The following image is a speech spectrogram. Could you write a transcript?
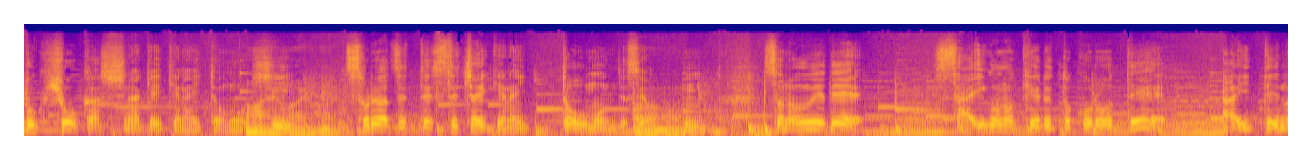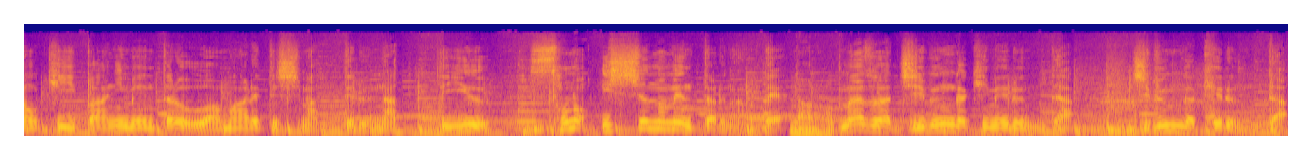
僕評価しなきゃいけないと思うし、はいはいはい。それは絶対捨てちゃいけないと思うんですよ。うん。うん。その上で最後の蹴るところで相手のキーパーにメンタルを上回れてしまってるなっていうその一瞬のメンタルなのでまずは自分が決めるんだ。自分が蹴るんだ。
